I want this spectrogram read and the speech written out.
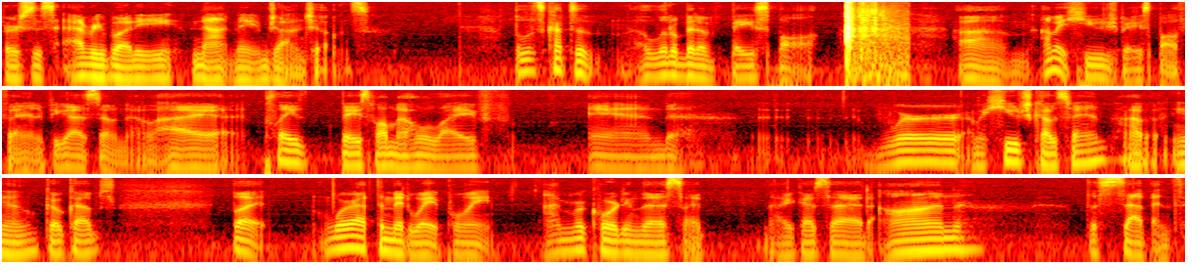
versus everybody not named Jon Jones. But let's cut to a little bit of baseball. Um, I'm a huge baseball fan. If you guys don't know, I played baseball my whole life, and we're I'm a huge Cubs fan. I, you know, go Cubs. But we're at the midway point. I'm recording this. I, like I said, on the seventh.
